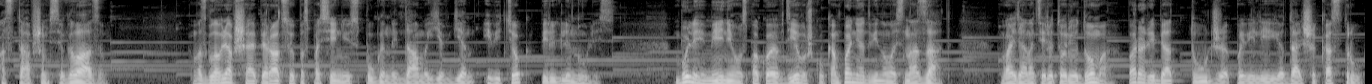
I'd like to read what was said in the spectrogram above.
оставшимся глазом. Возглавлявшие операцию по спасению испуганной дамы Евген и Витек переглянулись. Более-менее успокоив девушку, компания двинулась назад. Войдя на территорию дома, пара ребят тут же повели ее дальше к костру,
